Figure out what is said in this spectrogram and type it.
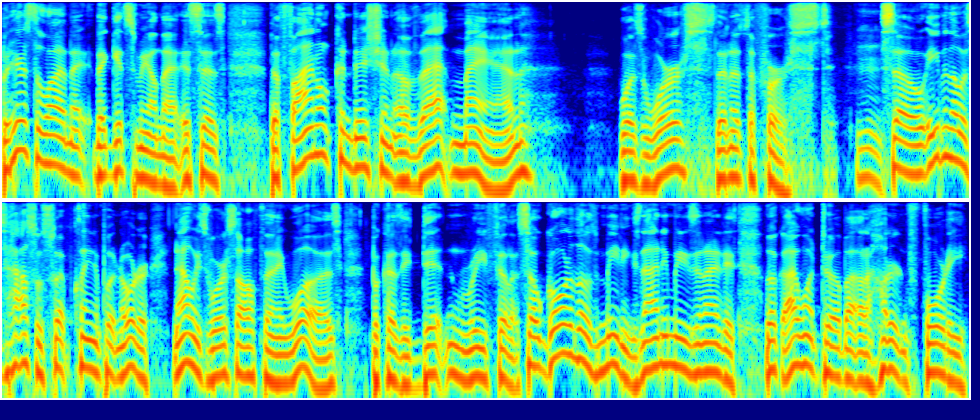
But here's the line that, that gets me on that. It says, the final condition of that man was worse than at the first. Mm. So even though his house was swept clean and put in order, now he's worse off than he was because he didn't refill it. So go to those meetings, 90 meetings in 90 days. Look, I went to about 140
